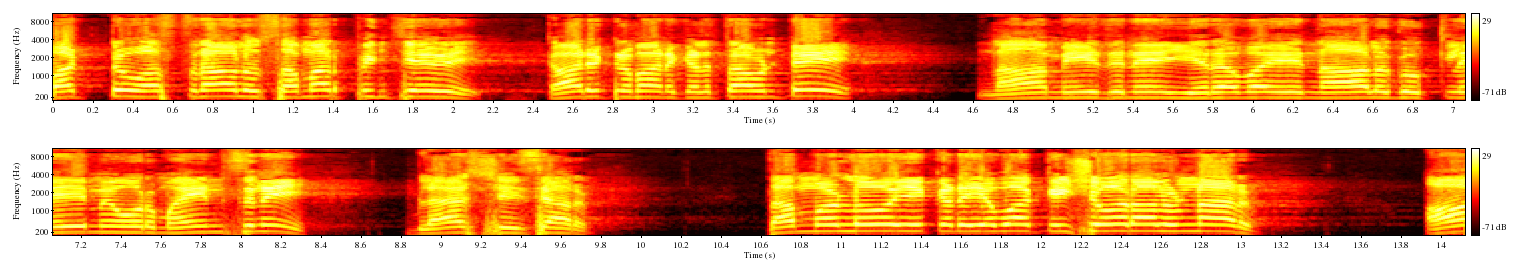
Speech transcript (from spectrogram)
పట్టు వస్త్రాలు సమర్పించే కార్యక్రమానికి వెళ్తా ఉంటే నా మీదనే ఇరవై నాలుగు క్లెయిమోర్ మైన్స్ని బ్లాస్ట్ చేశారు. తమ్ముళ్ళు ఇక్కడ యువ కిషోరాలు ఉన్నారు ఆ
